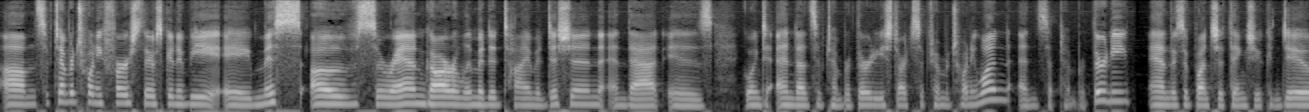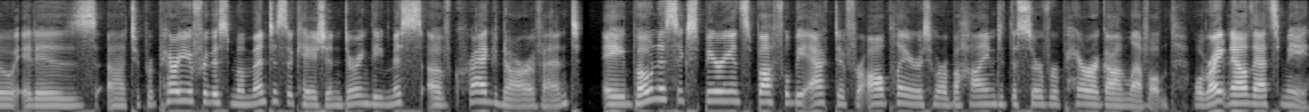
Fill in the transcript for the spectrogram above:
Um, September 21st, there's going to be a Miss of Sarangar limited time edition, and that is going to end on September 30, starts September 21 and September 30. And there's a bunch of things you can do. It is uh, to prepare you for this momentous occasion during the Miss of Kragnar event. A bonus experience buff will be active for all players who are behind the server Paragon level. Well, right now that's me.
